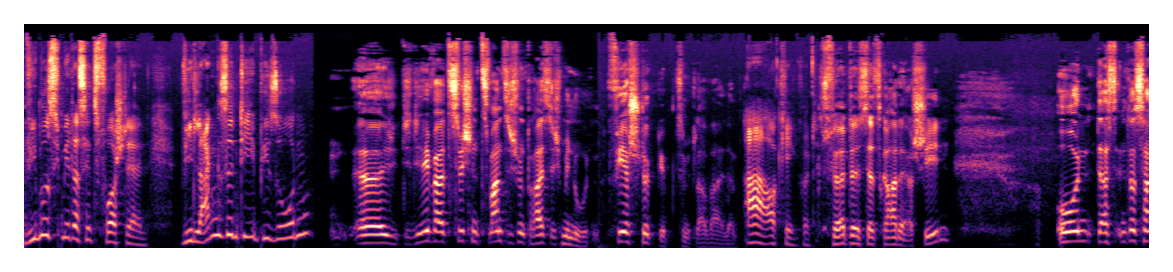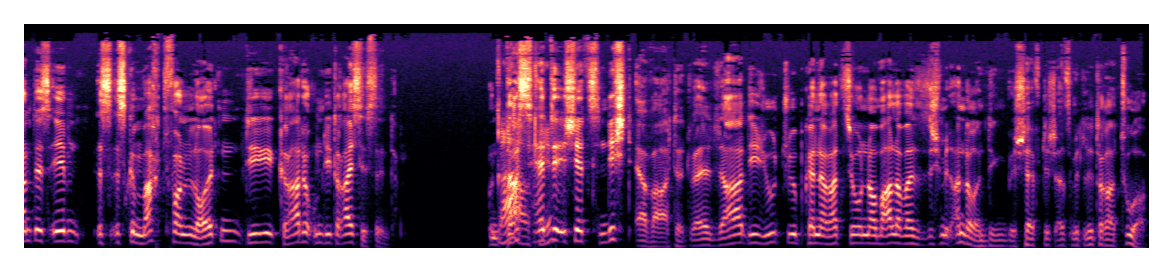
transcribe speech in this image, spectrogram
und, wie muss ich mir das jetzt vorstellen? Wie lang sind die Episoden? Äh, jeweils zwischen 20 und 30 Minuten. Vier Stück gibt's mittlerweile. Ah, okay, gut. Das vierte ist jetzt gerade erschienen. Und das Interessante ist eben, es ist gemacht von Leuten, die gerade um die 30 sind. Und ah, das okay. hätte ich jetzt nicht erwartet, weil da die YouTube-Generation normalerweise sich mit anderen Dingen beschäftigt als mit Literatur.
